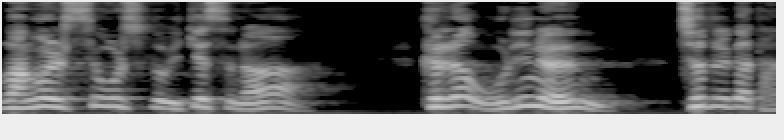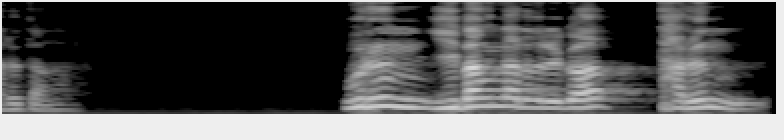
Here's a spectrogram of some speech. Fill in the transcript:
왕을 세울 수도 있겠으나 그러나 우리는 저들과 다르다. 우리는 이방 나라들과 다른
